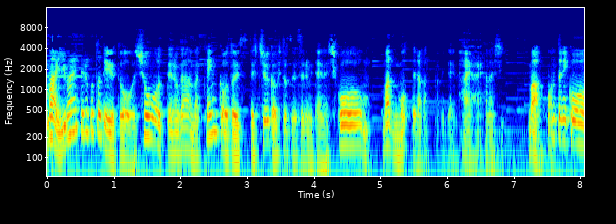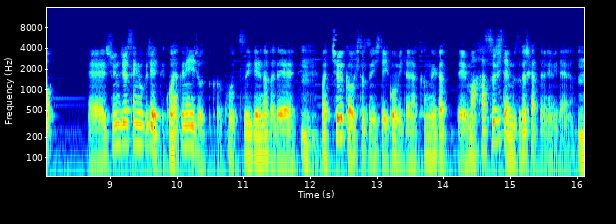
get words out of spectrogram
まあ言われてることで言うと、昭和っていうのが、まあ天下を統一して中華を一つにするみたいな思考をまず持ってなかったみたいな。はいはい。話。まあ本当にこう、えー春秋戦国時代って500年以上とかこう続いてる中で、うん。まあ中華を一つにしていこうみたいな考え方って、まあ発想自体難しかったよねみたいなうんう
